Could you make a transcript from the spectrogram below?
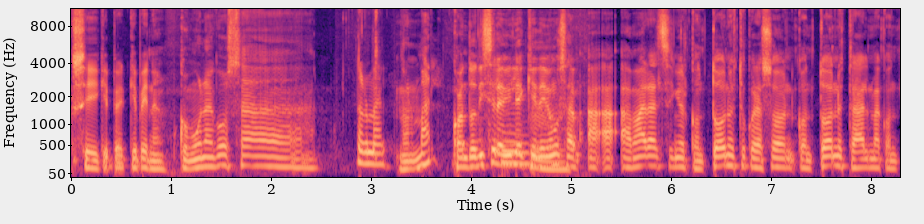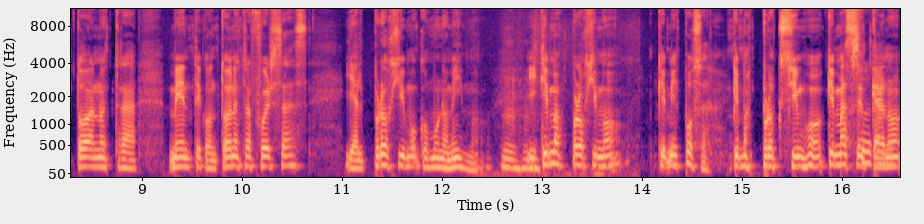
Sí, qué, qué pena. Como una cosa Normal. normal. Cuando dice la Biblia que debemos a- a- a- amar al Señor con todo nuestro corazón, con toda nuestra alma, con toda nuestra mente, con todas nuestras fuerzas, y al prójimo como uno mismo. ¿Y qué más próximo que mi esposa? ¿Qué más próximo, qué más cercano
